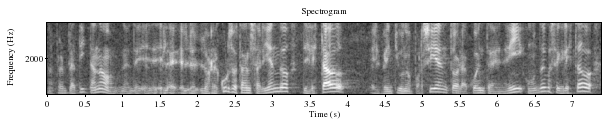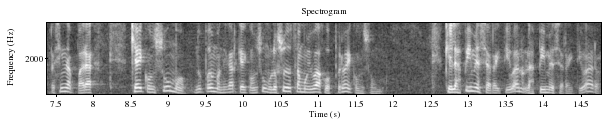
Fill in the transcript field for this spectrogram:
no, plan platita no, los recursos están saliendo del Estado, el 21%, la cuenta de DNI, un montón de cosas que el Estado resigna para que hay consumo. No podemos negar que hay consumo. Los sueldos están muy bajos, pero hay consumo. Que las pymes se reactivaron, las pymes se reactivaron.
